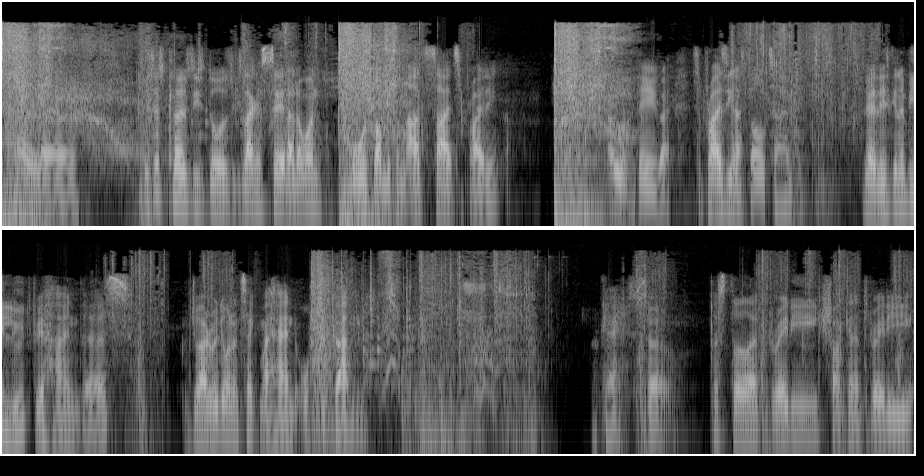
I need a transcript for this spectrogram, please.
Hello. Let's just close these doors because, like I said, I don't want more zombies from outside surprising. Oh, there you go. Surprising us the whole time. Okay, there's going to be loot behind this. Do I really want to take my hand off the gun? Okay, so pistol at ready, shotgun at ready,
